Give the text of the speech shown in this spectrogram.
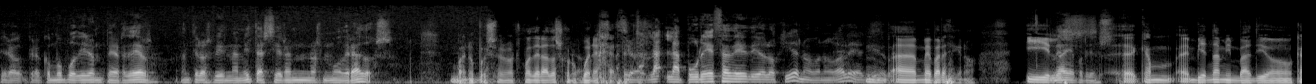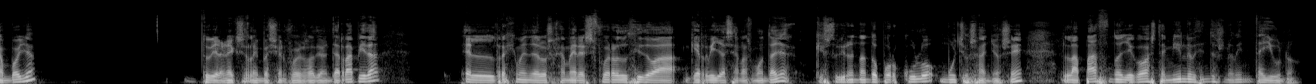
Pero, pero ¿cómo pudieron perder ante los vietnamitas si eran unos moderados? Bueno, pues unos moderados con un buen ejército. Pero la, la pureza de ideología no, no vale aquí. Ah, me parece que no. Y Vaya les- eh, Cam- eh, Vietnam invadió Camboya. Tuvieron éxito, la invasión fue relativamente rápida. El régimen de los gemeres fue reducido a guerrillas en las montañas, que estuvieron dando por culo muchos años. ¿eh? La paz no llegó hasta 1991,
